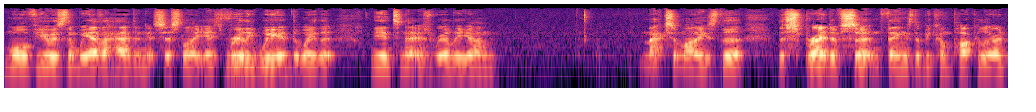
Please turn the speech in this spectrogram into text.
more viewers than we ever had." And it's just like it's really weird the way that the internet has really um, maximized the the spread of certain things that become popular. And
